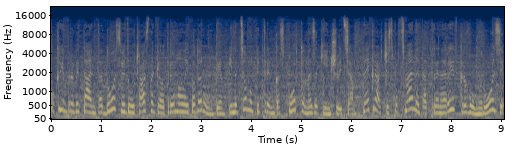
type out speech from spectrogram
Окрім привітань та досвіду, учасники отримали й подарунки. І на цьому підтримка спорту не закінчується. Найкращі спортсмени та тренери в Кривому Розі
